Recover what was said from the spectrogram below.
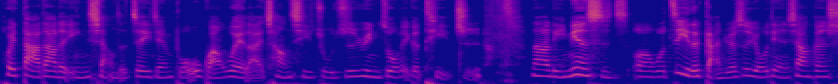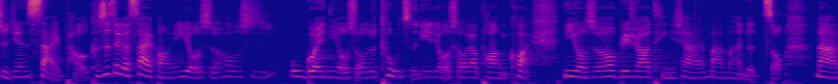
会大大的影响着这一间博物馆未来长期组织运作的一个体制。那里面是呃，我自己的感觉是有点像跟时间赛跑。可是这个赛跑，你有时候是乌龟，你有时候是兔子，你有时候要跑很快，你有时候必须要停下来慢慢的走。那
